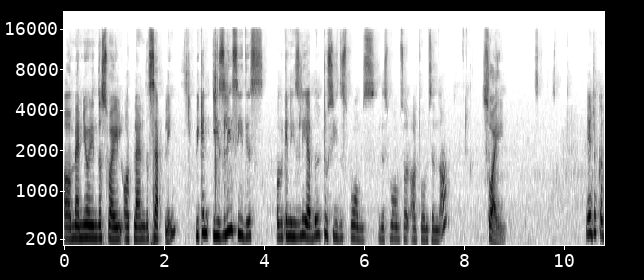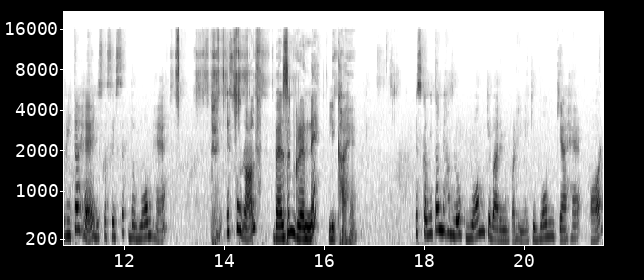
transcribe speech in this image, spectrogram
uh, manure in the soil or plant the sapling, we can easily see this or we can easily able to see these worms, these worms or earthworms in the soil. ये जो कविता है जिसका शीर्षक द वॉर्म है इसको राल्फ बेजन ग्रेन ने लिखा है इस कविता में हम लोग वॉम के बारे में पढ़ेंगे कि वॉम क्या है और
